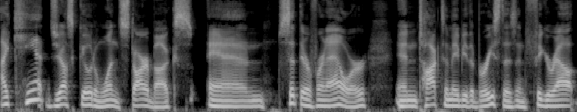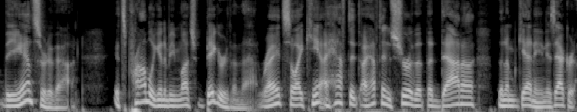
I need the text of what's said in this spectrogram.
I can't just go to one Starbucks and sit there for an hour and talk to maybe the baristas and figure out the answer to that. It's probably going to be much bigger than that, right? So I can't. I have to. I have to ensure that the data that I'm getting is accurate.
